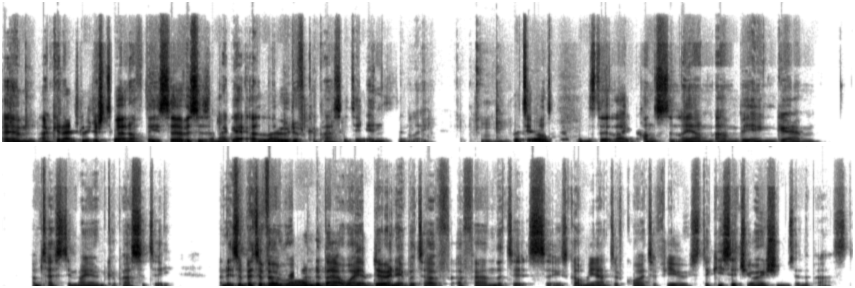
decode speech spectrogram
um, I can actually just turn off these services and I get a load of capacity instantly. mhm. But it also means that like constantly I'm I'm being um, I'm testing my own capacity. And it's a bit of a roundabout way of doing it, but I've I've found that it's it's got me out of quite a few sticky situations in the past.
